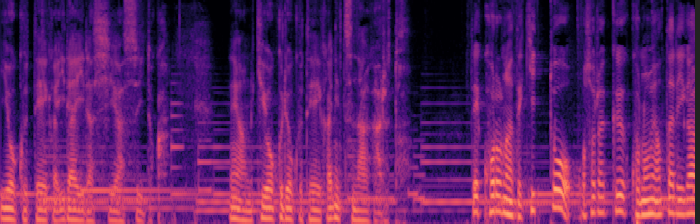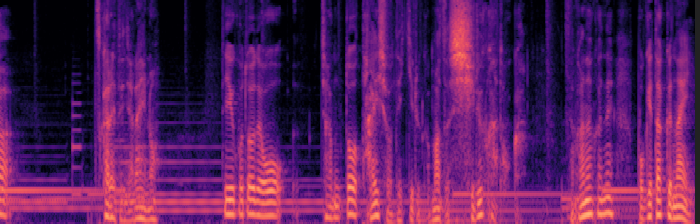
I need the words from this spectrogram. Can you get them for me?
意欲低下イライラしやすいとか。ね、あの記憶力低下につながると。で、コロナできっとおそらくこの辺りが疲れてんじゃないの？っていうことでをちゃんと対処できるか、まず知るかどうか。なかなかね、ボケたくない、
